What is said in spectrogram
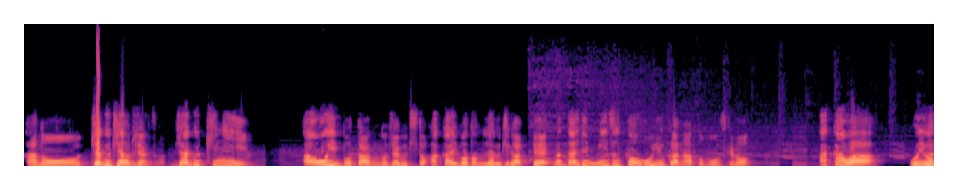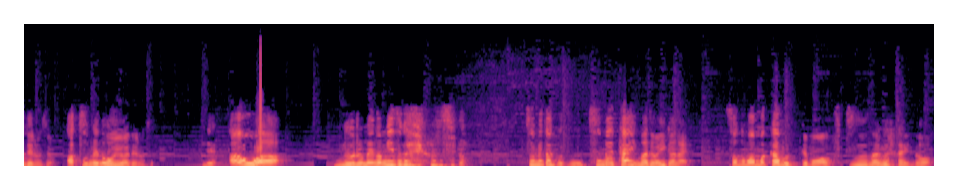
あの、蛇口あるじゃないですか。蛇口に青いボタンの蛇口と赤いボタンの蛇口があって、まあ大体水とお湯かなと思うんですけど、赤はお湯が出るんですよ。厚めのお湯が出るんですよ。で、青はぬるめの水が出るんですよ。冷たく、冷たいまではいかない。そのままかぶっても普通なぐらいの、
